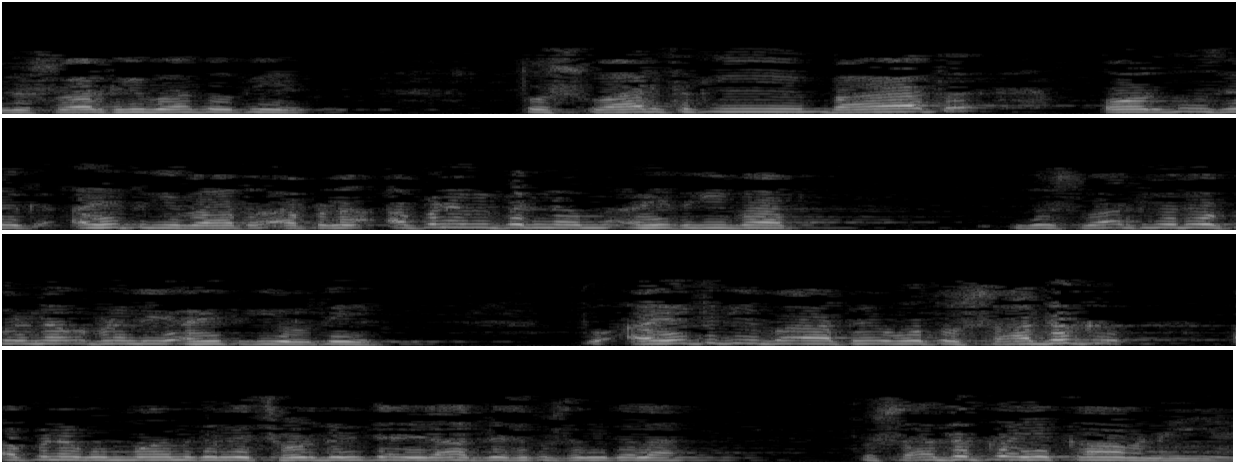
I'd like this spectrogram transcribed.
जो स्वार्थ की बात होती है। तो स्वार्थ की बात और दूसरे के अहित की बात, अपना, अपने भी परिणाम अहित की बात, जो स्वार्थ की होती है, वो परिणाम अपने लिए अहित की होती है। तो अहित की बात है, वो तो साधक अपने को मान करके छोड़ देनी चाहिए, रात जैसे प्रसंग चला तो साधक का ये काम नहीं है।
